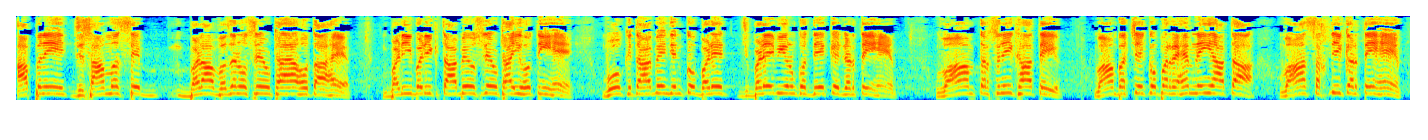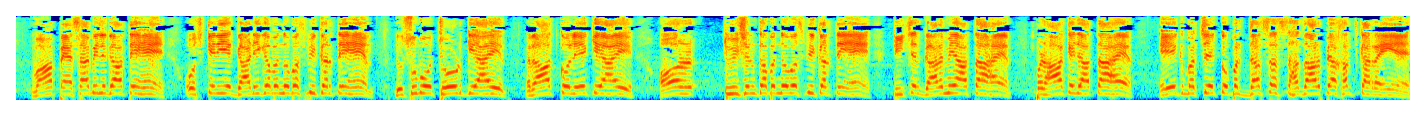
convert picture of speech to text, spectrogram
اپنے جسامت سے بڑا وزن اس نے اٹھایا ہوتا ہے۔ بڑی بڑی کتابیں اس نے اٹھائی ہوتی ہیں۔ وہ کتابیں جن کو بڑے بڑے بھی ان کو دیکھ کے ڈرتے ہیں۔ وہاں ہم ترس نہیں کھاتے۔ وہاں بچے کے اوپر رحم نہیں آتا۔ وہاں سختی کرتے ہیں۔ وہاں پیسہ بھی لگاتے ہیں۔ اس کے لیے گاڑی کا بندوبست بھی کرتے ہیں۔ جو صبح چھوڑ کے آئے، رات کو لے کے آئے اور ٹیوشن کا بندوبست بھی کرتے ہیں۔ ٹیچر گھر میں آتا ہے، پڑھا کے جاتا ہے۔ ایک بچے کے اوپر دس دس ہزار روپیہ خرچ کر رہے ہیں۔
